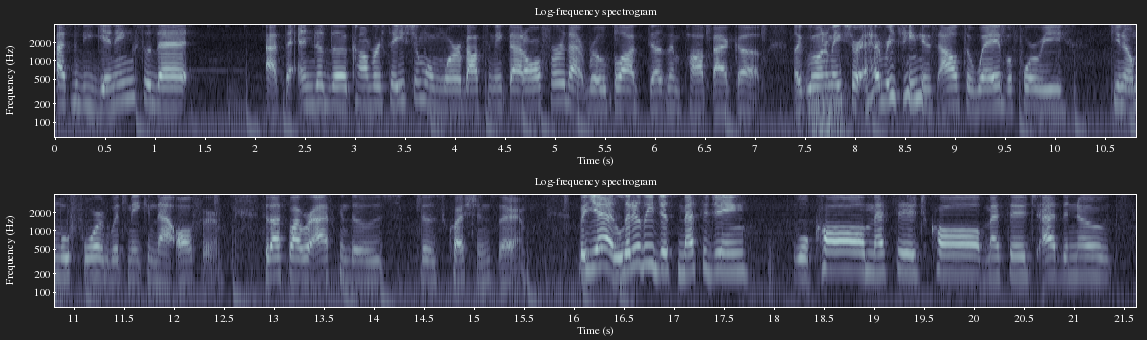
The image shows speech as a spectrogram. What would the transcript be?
at the beginning so that at the end of the conversation when we're about to make that offer, that roadblock doesn't pop back up. Like we want to make sure everything is out the way before we, you know, move forward with making that offer. So that's why we're asking those those questions there. But yeah, literally just messaging. We'll call, message, call, message, add the notes,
